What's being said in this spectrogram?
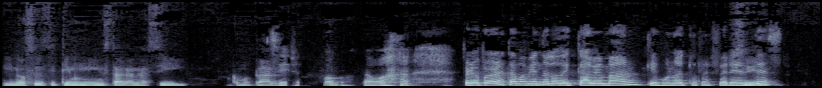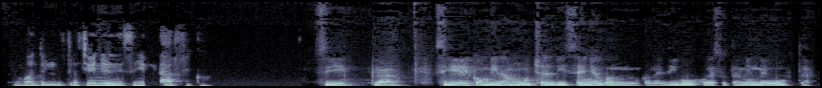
y no sé si tiene un Instagram así como tal. Sí, yo tampoco. Estamos... Pero por ahora estamos viendo lo de Cabeman, que es uno de tus referentes en cuanto a la ilustración y el diseño gráfico. Sí, claro. Sí, él combina mucho el diseño con, el dibujo, eso también me gusta.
